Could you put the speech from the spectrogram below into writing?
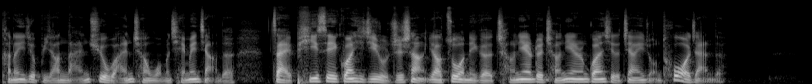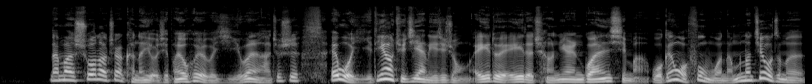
可能也就比较难去完成我们前面讲的在 PC 关系基础之上要做那个成年人对成年人关系的这样一种拓展的。那么说到这儿，可能有些朋友会有个疑问啊，就是，哎，我一定要去建立这种 A 对 A 的成年人关系吗？我跟我父母能不能就这么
